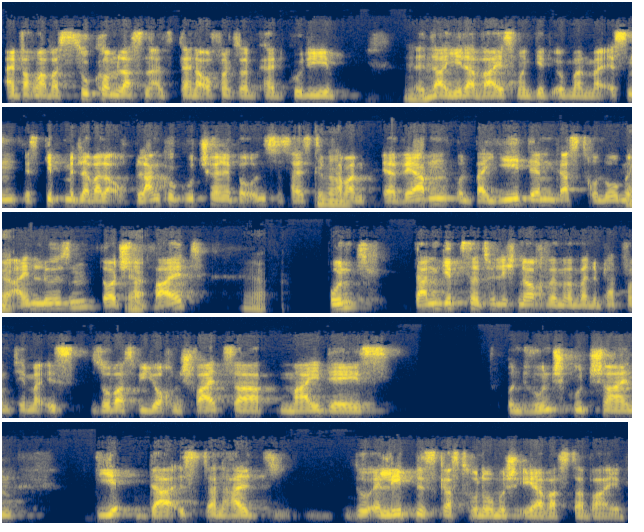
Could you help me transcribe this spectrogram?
einfach mal was zukommen lassen als kleine Aufmerksamkeit, Goodie, äh, Mhm. da jeder weiß, man geht irgendwann mal essen. Es gibt mittlerweile auch Blanko-Gutscheine bei uns, das heißt, die Genau. kann man erwerben und bei jedem Gastronomen Ja. einlösen, deutschlandweit. Ja. Und dann gibt's natürlich noch, wenn man bei dem Plattformthema ist, sowas wie Jochen Schweizer, My Days und Wunschgutschein. Die, da ist dann halt so erlebnisgastronomisch eher was dabei.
